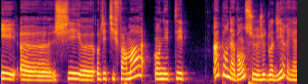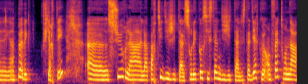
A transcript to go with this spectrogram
Et euh, chez euh, Objectif Pharma, on était un peu en avance, je, dois dire, et un peu avec fierté, euh, sur la, partie digitale, sur l'écosystème digital. C'est-à-dire qu'en fait, on a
